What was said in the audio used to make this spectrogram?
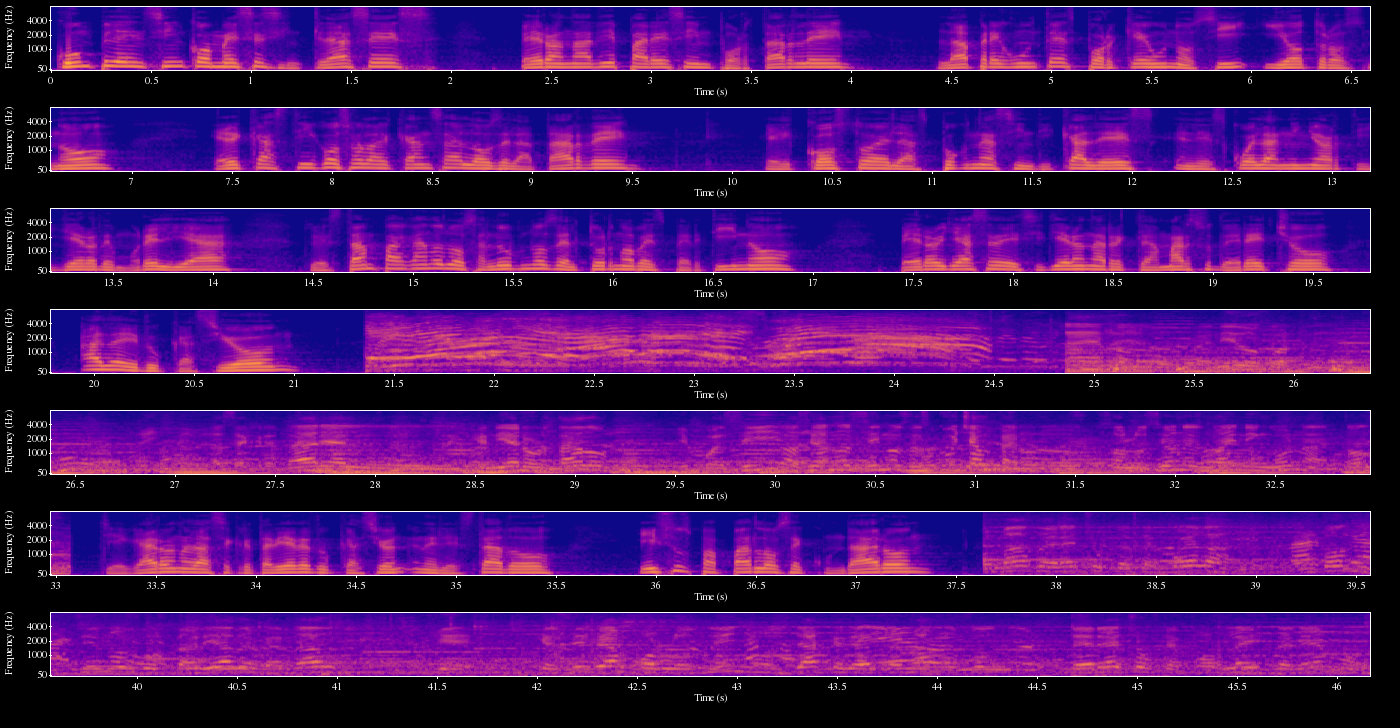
Cumplen cinco meses sin clases, pero a nadie parece importarle. La pregunta es por qué unos sí y otros no. El castigo solo alcanza a los de la tarde. El costo de las pugnas sindicales en la Escuela Niño Artillero de Morelia lo están pagando los alumnos del turno vespertino, pero ya se decidieron a reclamar su derecho a la educación. ¡Queremos que abran la escuela! Hemos venido con la secretaria, el ingeniero Hurtado, y pues sí, o sea, no, sí nos escuchan, pero soluciones no hay ninguna, entonces. Llegaron a la Secretaría de Educación en el Estado y sus papás los secundaron. Entonces sí nos gustaría de verdad que, que sí vean por los niños, ya que de antemano es un derecho que por ley tenemos.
